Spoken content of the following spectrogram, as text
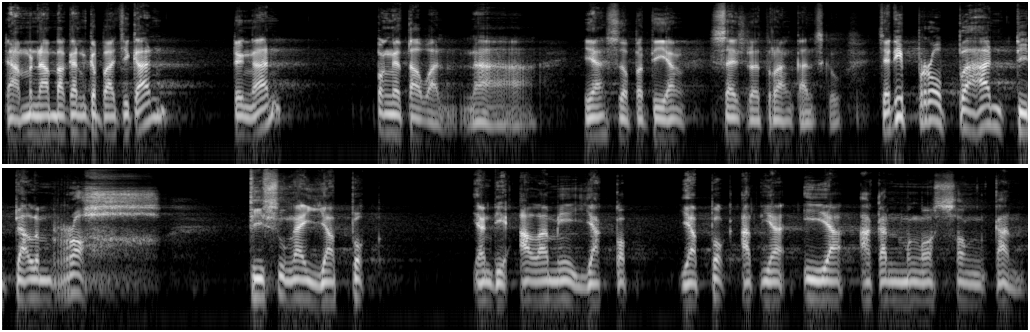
Nah, menambahkan kebajikan dengan pengetahuan. Nah, ya seperti yang saya sudah terangkan. Jadi perubahan di dalam roh. di sungai Yabok yang dialami Yakob. Yabok artinya ia akan mengosongkan.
